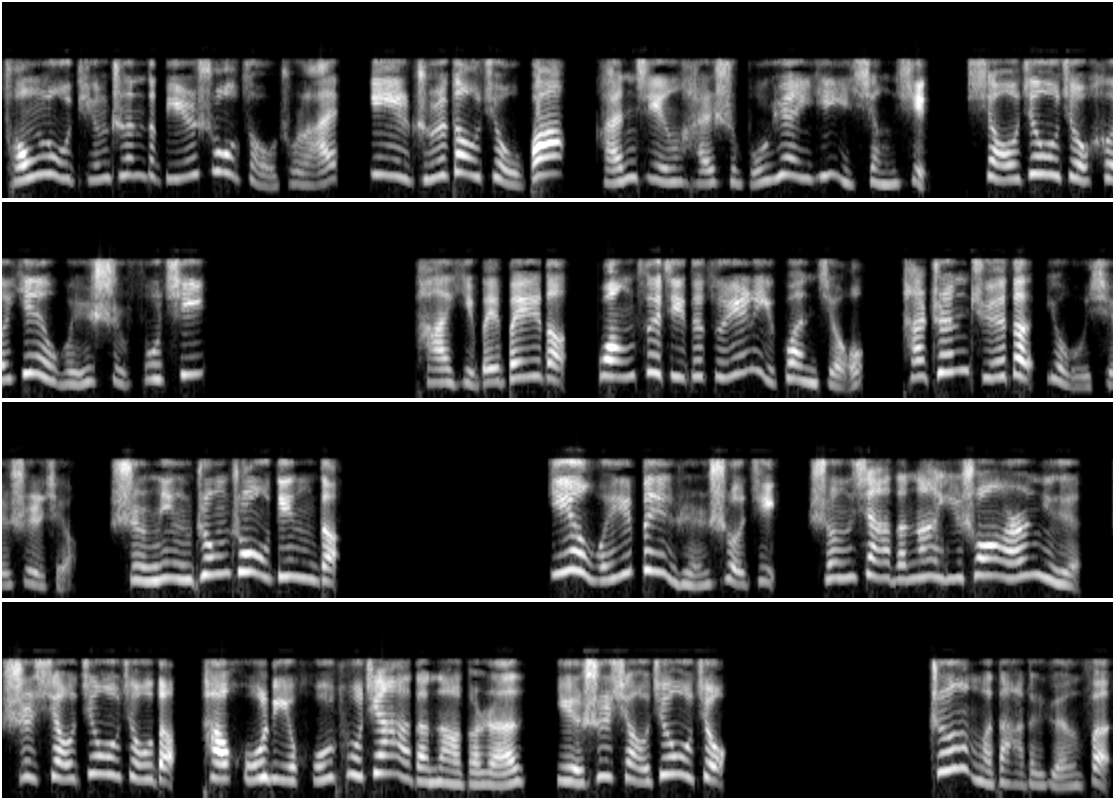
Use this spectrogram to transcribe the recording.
从陆廷琛的别墅走出来，一直到酒吧，韩景还是不愿意相信。小舅舅和叶维是夫妻，他一杯杯的往自己的嘴里灌酒，他真觉得有些事情是命中注定的。叶维被人设计生下的那一双儿女是小舅舅的，他糊里糊涂嫁的那个人也是小舅舅，这么大的缘分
